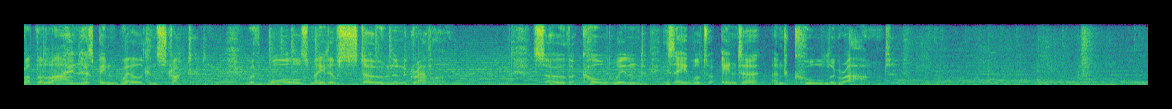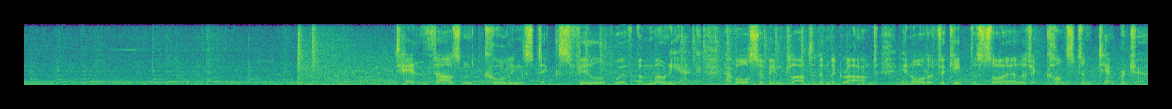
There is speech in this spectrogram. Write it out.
But the line has been well constructed, with walls made of stone and gravel. So the cold wind is able to enter and cool the ground. Ten thousand cooling sticks filled with ammoniac have also been planted in the ground in order to keep the soil at a constant temperature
